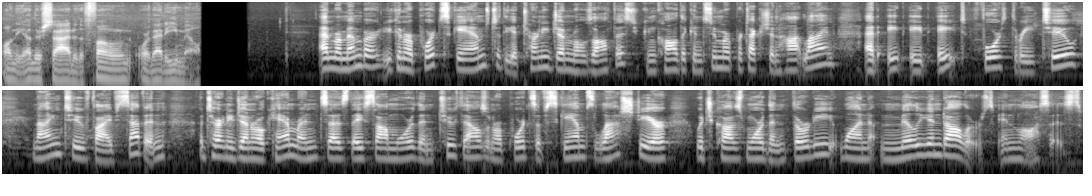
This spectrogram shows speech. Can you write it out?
on the other side of the phone or that email. And remember, you can report scams to the Attorney General's office. You can call the Consumer Protection Hotline at 888 432 9257. Attorney General Cameron says they saw more than 2,000 reports of scams last year, which caused more than $31 million in losses.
